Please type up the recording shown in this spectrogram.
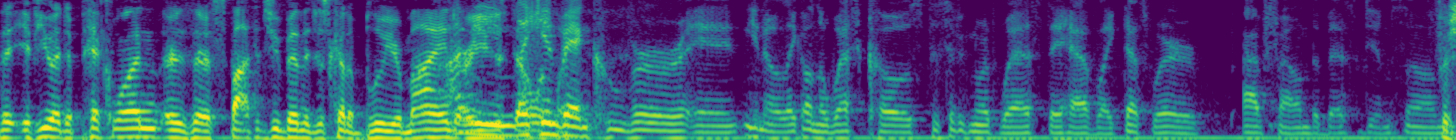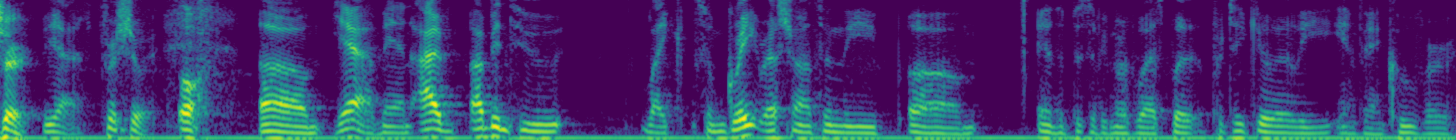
that if you had to pick one, or is there a spot that you've been that just kind of blew your mind, I or are you just like with, in Vancouver and you know, like on the West Coast, Pacific Northwest, they have like that's where I've found the best dim sum For sure. Yeah, for sure. Oh. um, yeah, man. I've I've been to like some great restaurants in the um, in the Pacific Northwest, but particularly in Vancouver.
